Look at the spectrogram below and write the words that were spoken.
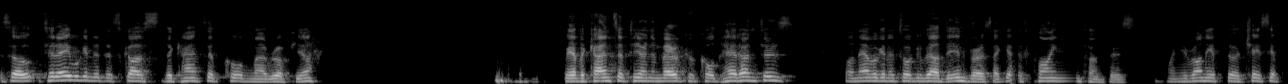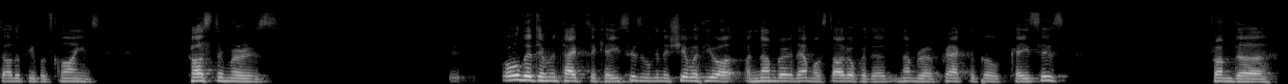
So today we're going to discuss the concept called marufia. We have a concept here in America called headhunters. Well, now we're going to talk about the inverse, I guess, client hunters. When you run after, chase after other people's clients, customers, all the different types of cases. We're going to share with you a, a number of them. We'll start off with a number of practical cases from the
